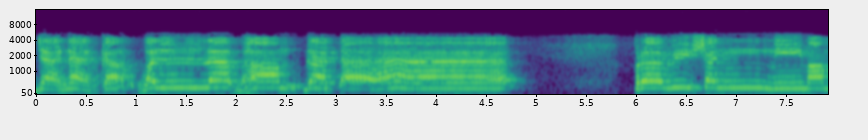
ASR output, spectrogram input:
जनकवल्लभां गतः। प्रविशन्निमां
